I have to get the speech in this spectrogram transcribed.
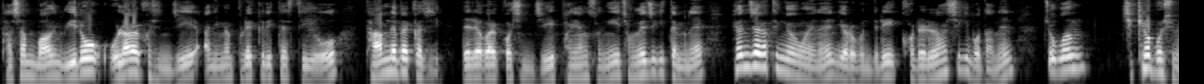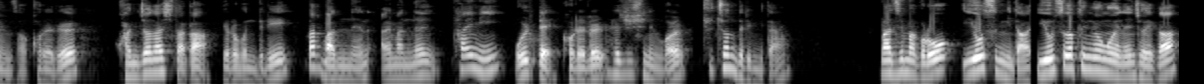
다시 한번 위로 올라갈 것인지 아니면 break retest 이후 다음 레벨까지 내려갈 것인지 방향성이 정해지기 때문에 현재 같은 경우에는 여러분들이 거래를 하시기보다는 조금 지켜보시면서 거래를 관전하시다가 여러분들이 딱 맞는 알맞는 타임이 올 때 거래를 해주시는 걸 추천드립니다. 마지막으로 이오스입니다. 이오스 같은 경우에는 저희가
